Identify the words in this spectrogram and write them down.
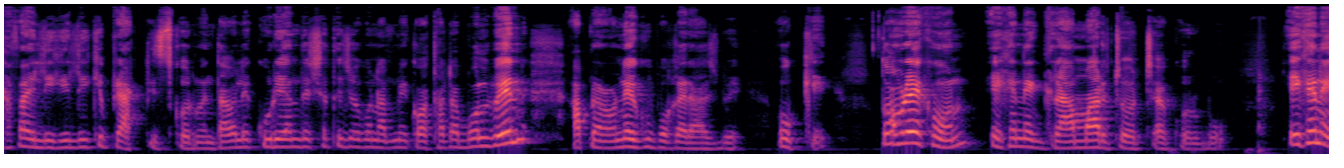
খাতায় লিখে লিখে প্র্যাকটিস করবেন। তাহলে কোরিয়ানদের সাথে যখন আপনি কথাটা বলবেন, আপনার অনেক উপকার আসবে। ওকে, তো আমরা এখন এখানে গ্রামার চর্চা করব। এখানে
